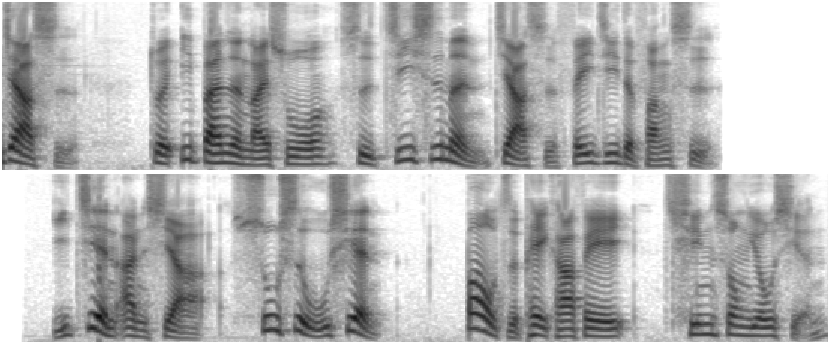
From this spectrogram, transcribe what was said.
驾驶对一般人来说是机师们驾驶飞机的方式，一键按下，舒适无限，报纸配咖啡，轻松悠闲。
